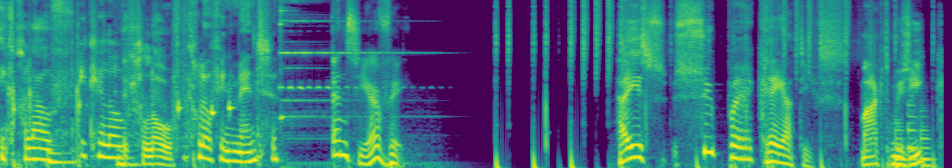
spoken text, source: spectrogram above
Ik geloof. Ik geloof. Ik geloof. Ik geloof in de mensen. NCRV. Hij is super creatief. Maakt muziek,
